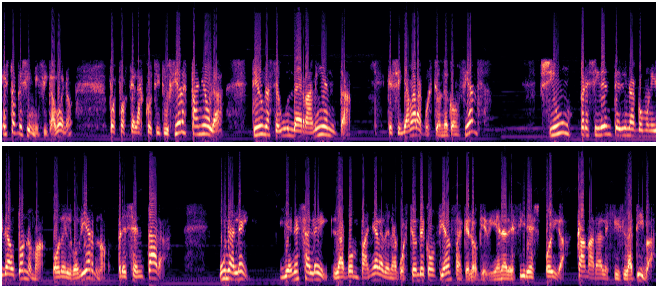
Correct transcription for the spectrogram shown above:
¿esto qué significa? Bueno, pues porque la Constitución española tiene una segunda herramienta que se llama la cuestión de confianza si un presidente de una comunidad autónoma o del gobierno presentara una ley y en esa ley la acompañara de una cuestión de confianza, que lo que viene a decir es, oiga, Cámara Legislativa,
